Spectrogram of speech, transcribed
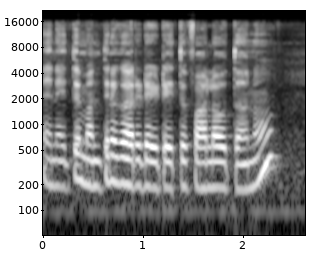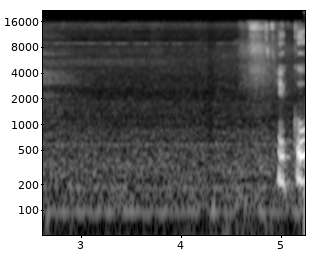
నేనైతే మంతిన గారి డైట్ అయితే ఫాలో అవుతాను. ఎక్కువ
